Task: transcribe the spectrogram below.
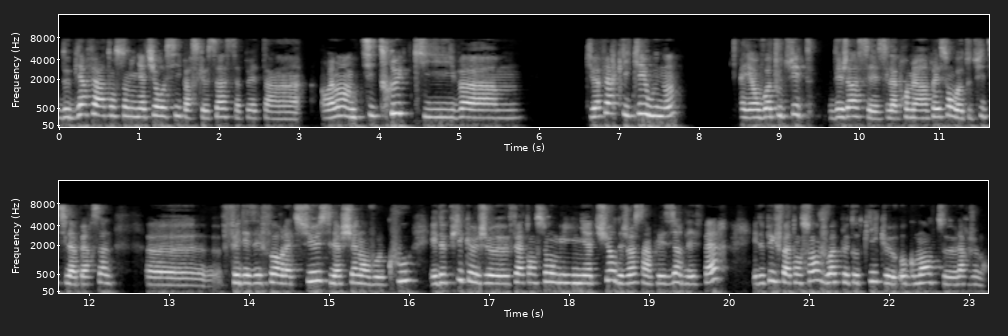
de bien faire attention aux miniatures aussi parce que ça, ça peut être vraiment un petit truc qui va qui va faire cliquer ou non. Et on voit tout de suite, déjà, c'est la première impression, on voit tout de suite si la personne euh, fait des efforts là-dessus, si la chaîne en vaut le coup. Et depuis que je fais attention aux miniatures, déjà c'est un plaisir de les faire. Et depuis que je fais attention, je vois que le taux de clic euh, augmente euh, largement.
